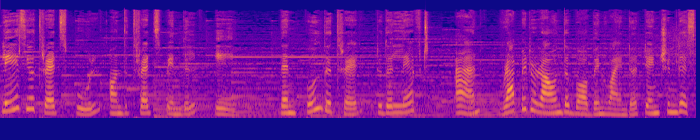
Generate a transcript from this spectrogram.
Place your thread spool on the thread spindle A. Then pull the thread to the left and wrap it around the bobbin winder tension disc.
